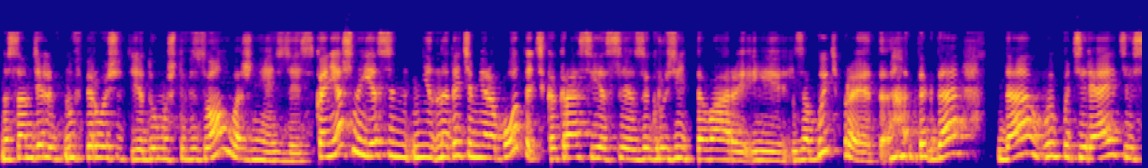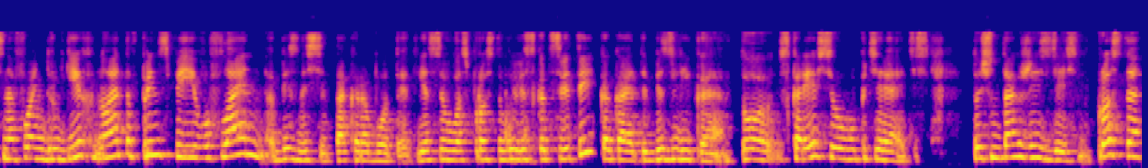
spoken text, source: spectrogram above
На самом деле, ну, в первую очередь, я думаю, что визуал важнее здесь. Конечно, если не, над этим не работать, как раз если загрузить товары и забыть про это, тогда, да, вы потеряетесь на фоне других. Но это, в принципе, и в офлайн бизнесе так и работает. Если у вас просто вывеска цветы какая-то безликая, то, скорее всего, вы потеряетесь. Точно так же и здесь. Просто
